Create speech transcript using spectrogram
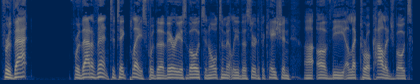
For that for that event to take place, for the various votes and ultimately the certification uh, of the Electoral College votes,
